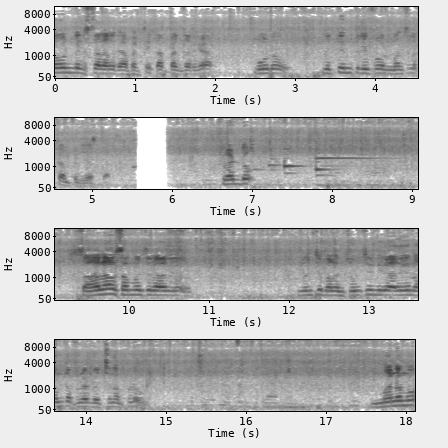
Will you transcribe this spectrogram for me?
గవర్నమెంట్ స్థలాలు కాబట్టి తప్పనిసరిగా మూడు విత్ ఇన్ త్రీ ఫోర్ మంత్స్లో కంప్లీట్ చేస్తారు. ఫ్లడ్ చాలా సంవత్సరాలు నుంచి మనం చూసింది కాదు కానీ అంత ఫ్లడ్ వచ్చినప్పుడు మనము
